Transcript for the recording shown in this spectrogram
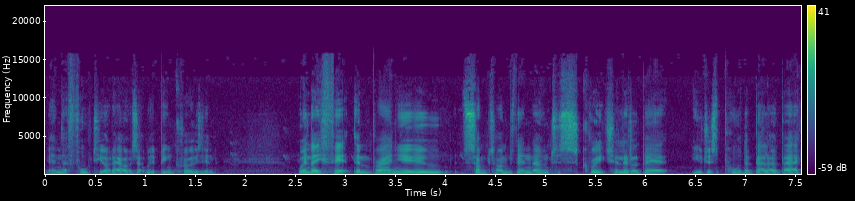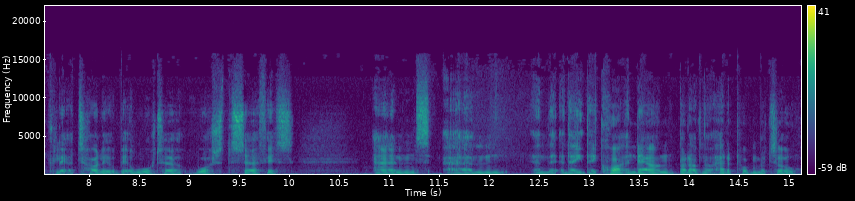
in the 40 odd hours that we've been cruising. When they fit them brand new, sometimes they're known to screech a little bit. You just pull the bellow back, let a tiny little bit of water wash the surface, and um, and they they quieten down. But I've not had a problem at all.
